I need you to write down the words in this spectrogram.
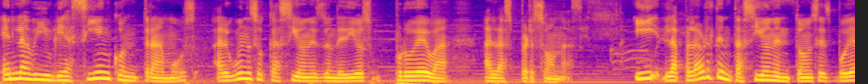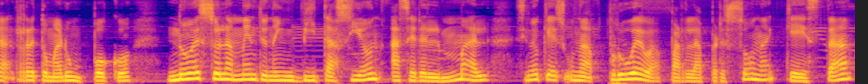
en la Biblia sí encontramos algunas ocasiones donde Dios prueba a las personas. Y la palabra tentación entonces voy a retomar un poco, no es solamente una invitación a hacer el mal, sino que es una prueba para la persona que está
